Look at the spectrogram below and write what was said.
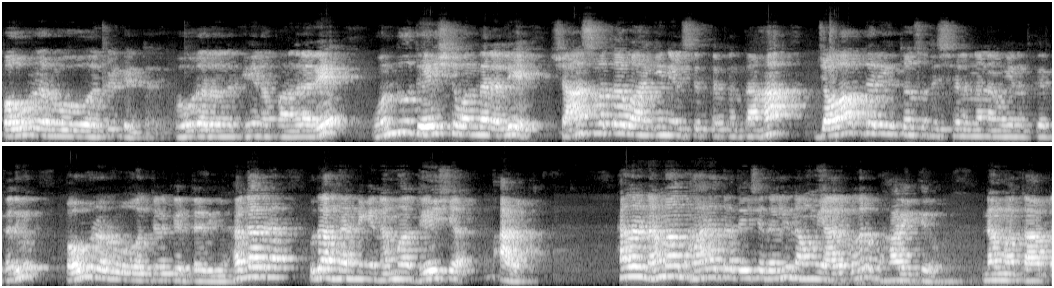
ಪೌರರು ಅಂತ ಕೇಳ್ತಾರೆ ಪೌರರು ಅಂದ್ರೆ ಏನಪ್ಪಾ ಅಂದ್ರೆ ಒಂದು ದೇಶವೊಂದರಲ್ಲಿ ಶಾಶ್ವತವಾಗಿ ನೆಲೆಸಿರ್ತಕ್ಕಂತಹ ಜವಾಬ್ದಾರಿಯುತ ಸದಸ್ಯರನ್ನ ನಾವು ಏನಂತ ಕೇಳ್ತಾ ಇದೀವಿ? ಪೌರರು ಅಂತೇಳಿ ಕೇಳ್ತಾ ಇದೀವಿ. ಹಾಗಾದ್ರೆ ಉದಾಹರಣೆಗೆ ನಮ್ಮ ದೇಶ ಭಾರತ. ಹಾಗಾದ್ರೆ ನಮ್ಮ ಭಾರತ ದೇಶದಲ್ಲಿ ನಾವು ಯಾರಪ್ಪ ಅಂದ್ರೆ ಭಾರತೀಯರು. ನಮ್ಮ ತಾತ,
